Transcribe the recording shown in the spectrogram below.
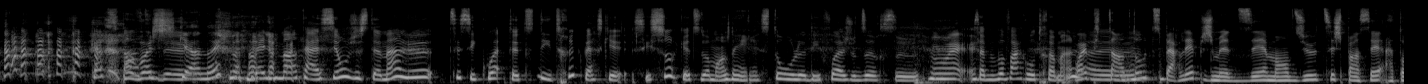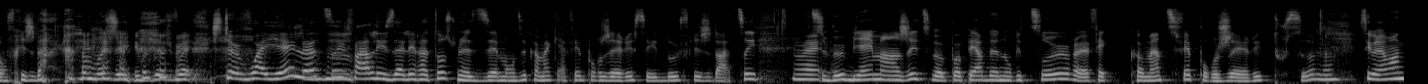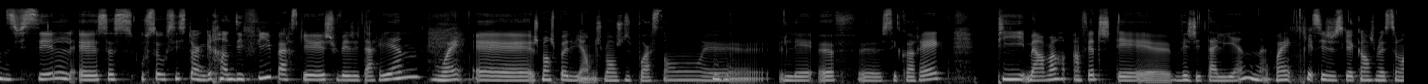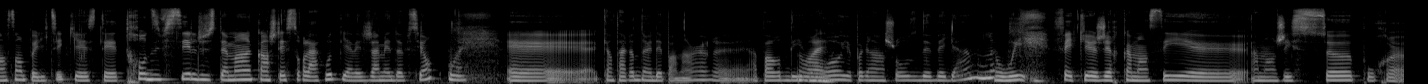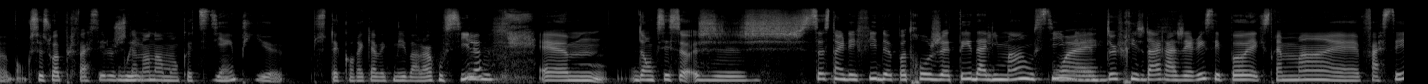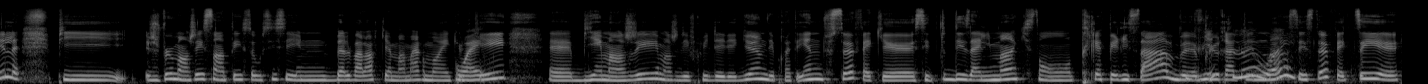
On va chicaner. L'alimentation, justement, là, tu sais, c'est quoi? T'as-tu des trucs? Parce que c'est sûr que tu dois manger dans un resto, là, des fois, je veux dire, c'est- Ouais. ça peut pas faire autrement. Ouais, là, puis euh, tantôt, tu parlais, puis je me disais, mon Dieu, tu sais, je pensais à ton frigidaire. Moi, j'ai- je, je te voyais, là, tu sais, faire les allers-retours. Je me disais, mon Dieu, comment qu'elle fait pour gérer ces deux frigidaires? Tu sais, Ouais. tu veux bien manger, tu vas pas perdre de nourriture. euh, fait que comment tu fais pour gérer tout ça? C'est vraiment difficile. Euh, ça, ça aussi, c'est un grand défi parce que je suis végétarienne. Ouais. Euh, je mange pas de viande. Je mange du poisson, euh, lait, œufs, euh, c'est correct. Puis, mais avant, en fait, j'étais euh, végétalienne. Ouais. C'est juste que quand je me suis lancée en politique, euh, c'était trop difficile, justement, quand j'étais sur la route, il n'y avait jamais d'option. Ouais. Euh, quand tu arrêtes d'un dépanneur, euh, à part des Ouais. noix, il n'y a pas grand-chose de vegan. là. Oui. Fait que j'ai recommencé euh, à manger ça pour bon, que ce soit plus facile, justement, dans mon quotidien. Puis c'était correct avec mes valeurs aussi. Là. Mhm. Donc, c'est ça. Je- je- ça, c'est un défi de pas trop jeter d'aliments aussi. Ouais. Mais deux frigidaires à gérer, c'est pas extrêmement euh, facile. Puis, je veux manger santé. Ça aussi, c'est une belle valeur que ma mère m'a inculquée. Euh, bien manger, manger des fruits, des légumes, des protéines, tout ça. Fait que c'est tous des aliments qui sont très périssables, Vite, plus rapidement. ouais. C'est ça. Fait que, tu sais, euh,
